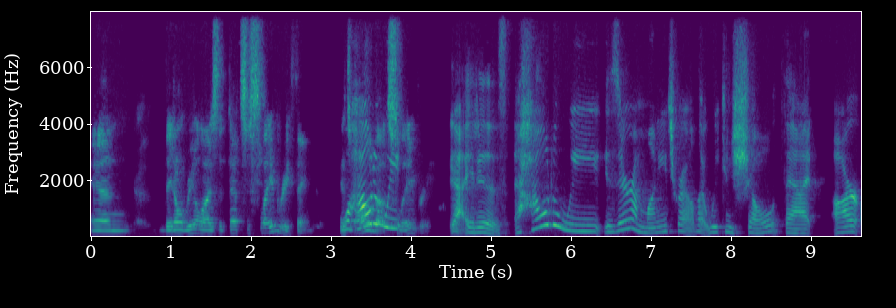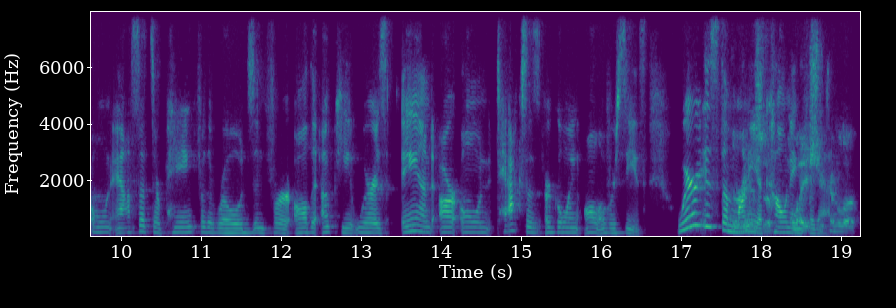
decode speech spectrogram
and they don't realize that that's a slavery thing. It's well, how do we, slavery yeah, it is. How do we, is there a money trail that we can show that our own assets are paying for the roads and for all the upkeep, whereas, and our own taxes are going all overseas? Where is the there money is accounting for that? You can look.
